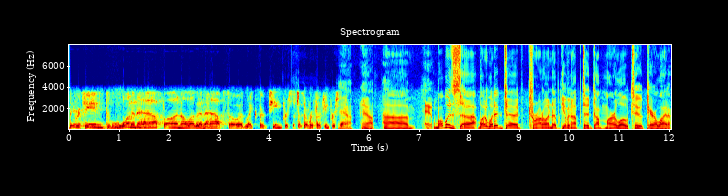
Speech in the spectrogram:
they retained one and a half on eleven and a half, so at like thirteen percent, just over thirteen percent. Yeah, yeah. Um, what was uh, what what did uh, Toronto end up giving up to dump Marleau to Carolina?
